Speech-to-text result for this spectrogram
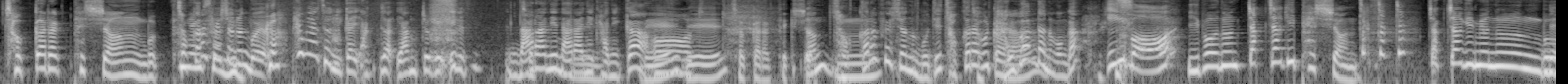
젓가락 패션, 뭐 젓가락 패션은 뭐예요? 평행선이니까. 양, 양쪽에 일, 나란히 나란히 가니까. 네, 어, 네. 젓가락 패션. 젓가락 음. 패션은 뭐지? 젓가락을 젓가락. 달고 한다는 건가? 2번. 이번은 짝짝이 패션. 짝짝짝. 짝짝이면은 뭐 네.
